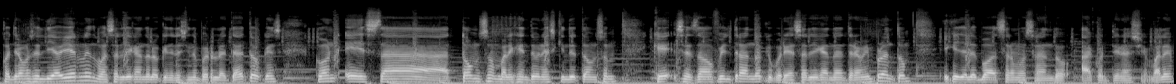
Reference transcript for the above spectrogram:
Continuamos el día viernes, va a estar llegando lo que viene siendo peroleta de tokens con esta Thompson, ¿vale gente? Una skin de Thompson que se ha estado filtrando, que podría estar llegando a muy pronto y que ya les voy a estar mostrando a continuación, ¿vale?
